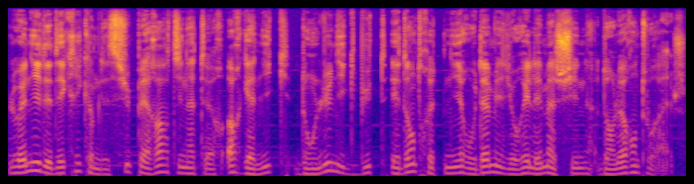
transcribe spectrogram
L'ONI les décrit comme des super ordinateurs organiques dont l'unique but est d'entretenir ou d'améliorer les machines dans leur entourage.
